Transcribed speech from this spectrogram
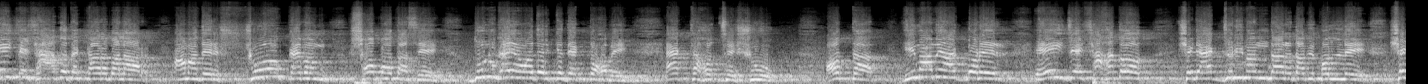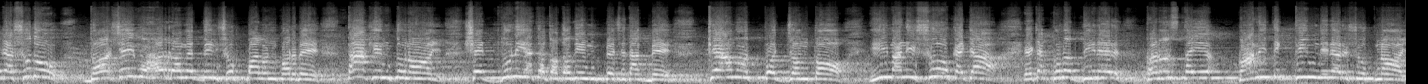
এই যে শাহাদতে কারবালার আমাদের সুখ এবং শপথ আছে। দুটাই আমাদেরকে দেখতে হবে। একটা হচ্ছে সুখ। অর্থাৎ ইমামে আকবরের এই যে শাহাদত, সেটা একজন ইমানদার দাবি করলে, সেটা শুধু দশই মহরমের দিন সুখ পালন করবে। তা কিন্তু নয়, সে দুনিয়াতে ততদিন বেঁচে থাকবে। কেমন পর্যন্ত ইমানি সুখ এটা। এটা কোনো দিনের ক্ষণস্থায়ী গাণিতিক তিন দিনের সুখ নয়।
